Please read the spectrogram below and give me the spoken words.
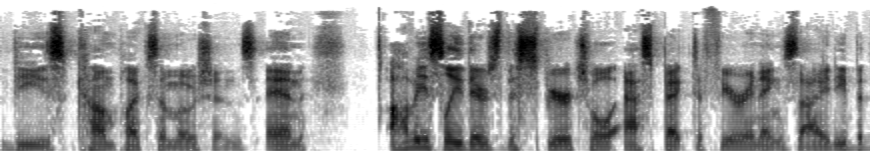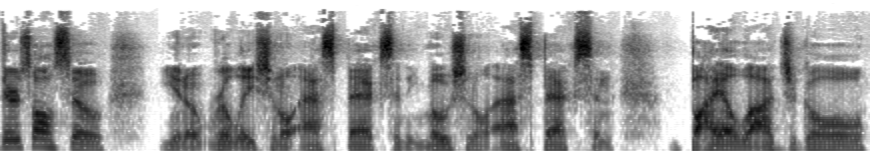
these complex emotions. And obviously there's the spiritual aspect to fear and anxiety, but there's also, you know, relational aspects and emotional aspects and biological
